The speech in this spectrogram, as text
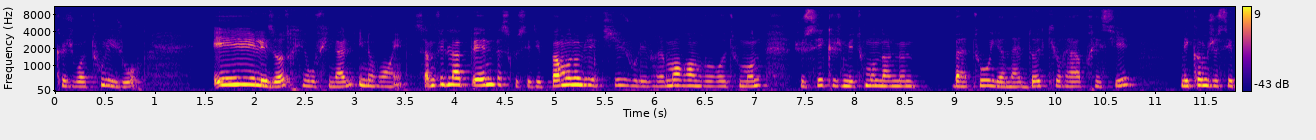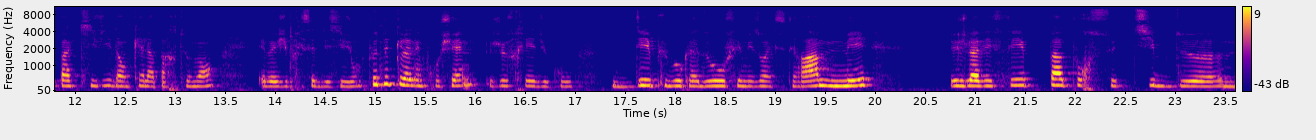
que je vois tous les jours. Et les autres, au final, ils n'auront rien. Ça me fait de la peine parce que c'était pas mon objectif. Je voulais vraiment rendre heureux tout le monde. Je sais que je mets tout le monde dans le même bateau. Il y en a d'autres qui auraient apprécié. Mais comme je sais pas qui vit dans quel appartement, eh ben, j'ai pris cette décision. Peut-être que l'année prochaine, je ferai du coup des plus beaux cadeaux, fait maison, etc. Mais je l'avais fait pas pour ce type de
